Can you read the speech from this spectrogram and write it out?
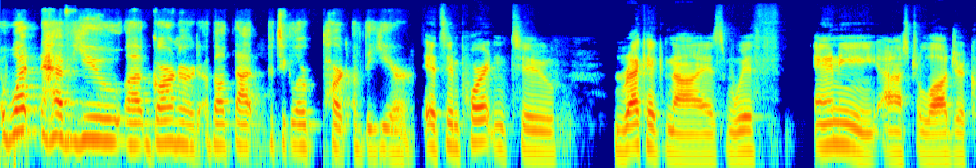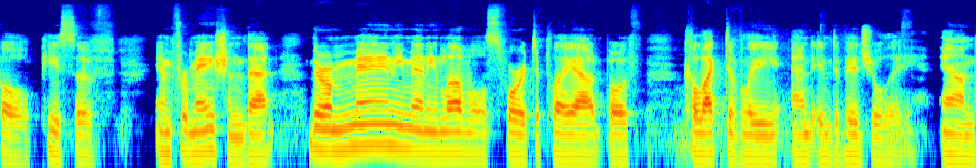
What have you uh, garnered about that particular part of the year? It's important to recognize with any astrological piece of information that there are many, many levels for it to play out, both collectively and individually. And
